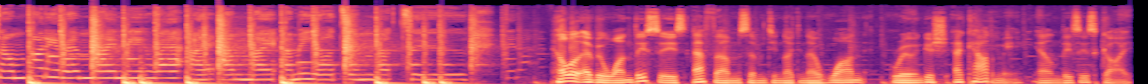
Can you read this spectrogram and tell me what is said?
Somebody remind me where I am. Miami or Timbuktu. Hello everyone, this is FM 17991 Real English Academy and this is Guy.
